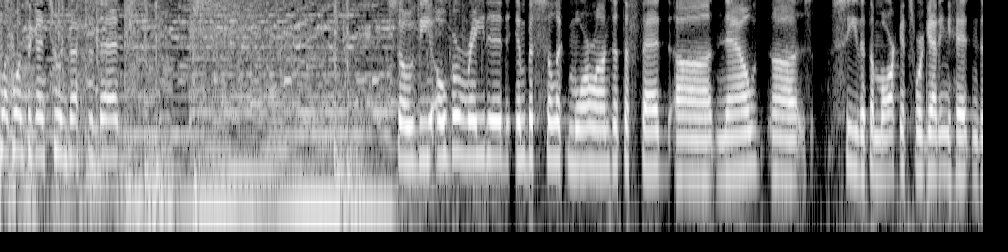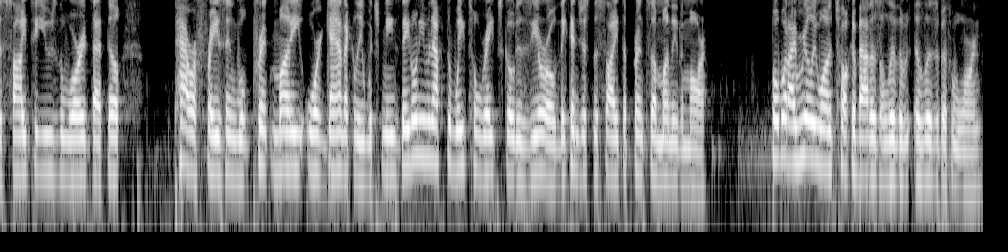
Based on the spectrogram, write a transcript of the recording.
Once again to Investor's Edge. So the overrated, imbecilic morons at the Fed uh, now uh, see that the markets were getting hit and decide to use the words that they'll, paraphrasing, will print money organically, which means they don't even have to wait till rates go to zero. They can just decide to print some money tomorrow. But what I really want to talk about is Elizabeth Warren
